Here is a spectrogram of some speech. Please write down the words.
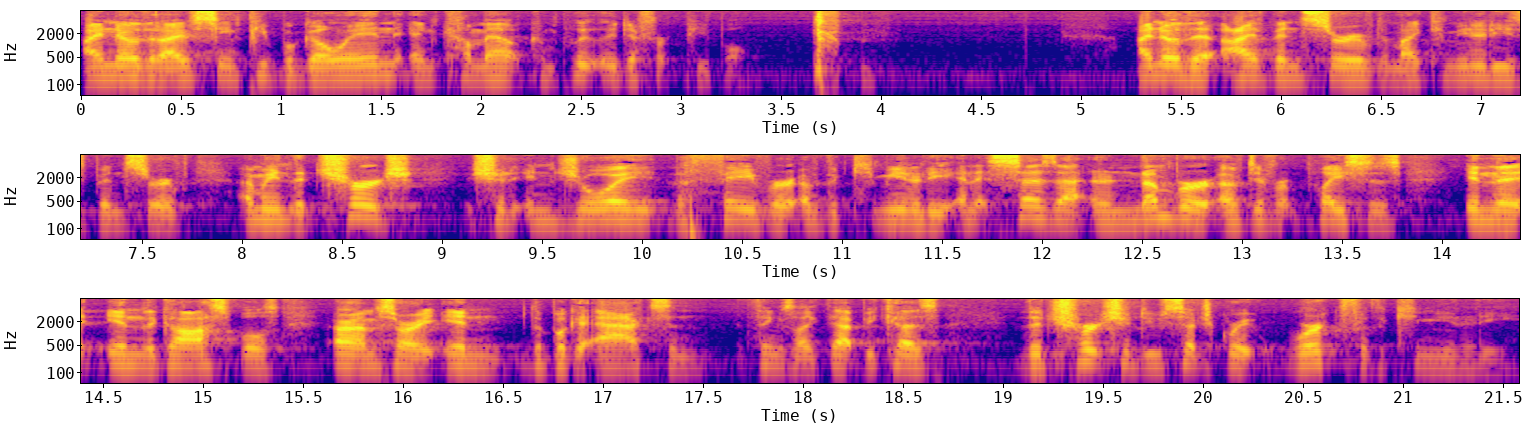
I know that I've seen people go in and come out completely different people. I know that I've been served and my community's been served. I mean, the church should enjoy the favor of the community. And it says that in a number of different places in the, in the Gospels, or I'm sorry, in the book of Acts and things like that, because the church should do such great work for the community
